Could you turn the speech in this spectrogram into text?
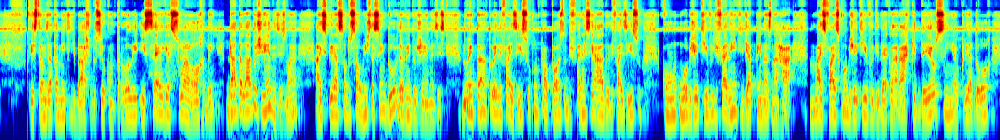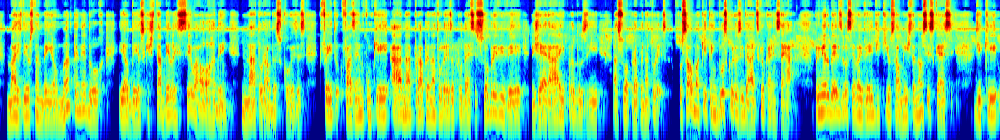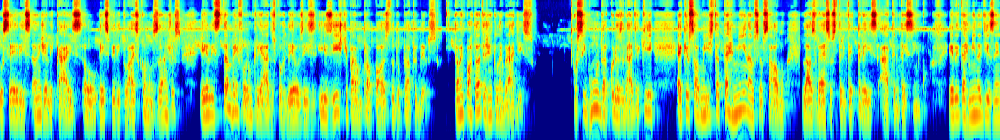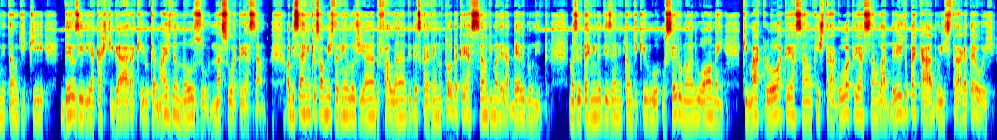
estão exatamente debaixo do seu controle e segue a sua ordem, dada lá do Gênesis, não é? A inspiração do salmista, sem dúvida, vem do Gênesis. No entanto, ele faz isso com um propósito diferenciado, ele faz isso com um objetivo diferente de apenas narrar, mas faz com o objetivo de declarar que Deus, sim, é o Criador, mas Deus também é o mantenedor e é o Deus que estabeleceu a ordem natural das coisas, feito, fazendo com que a na própria natureza pudesse sobreviver gerar e produzir a sua própria natureza. O salmo aqui tem duas curiosidades que eu quero encerrar. O primeiro deles, você vai ver de que o salmista não se esquece de que os seres angelicais ou espirituais, como os anjos, eles também foram criados por Deus e existe para um propósito do próprio Deus. Então é importante a gente lembrar disso. O segundo, a curiosidade aqui, é que o salmista termina o seu salmo, lá os versos 33 a 35. Ele termina dizendo então de que Deus iria castigar aquilo que é mais danoso na sua criação. Observem que o salmista vem elogiando, falando e descrevendo toda a criação de maneira bela e bonita. Mas ele termina dizendo então de que o, o ser humano, o homem, que maculou a criação, que estragou a criação lá desde o pecado e estraga até hoje,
